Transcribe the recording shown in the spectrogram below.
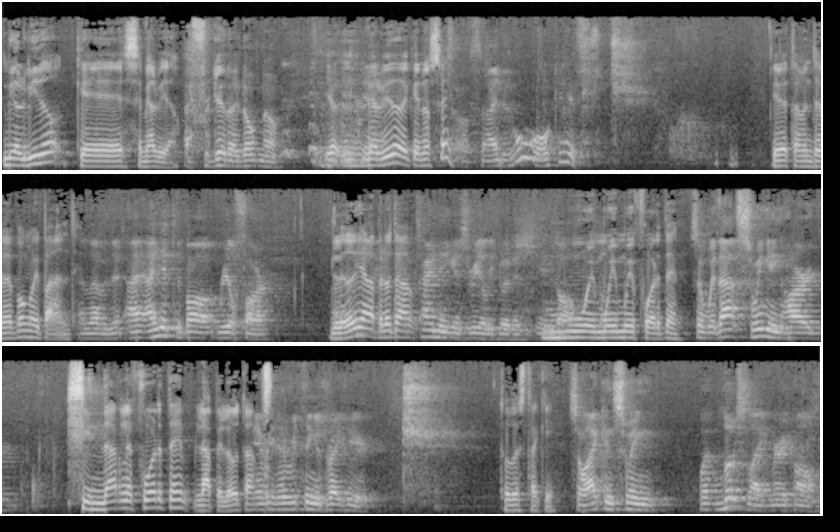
Me olvido que se me ha olvidado. Yo- me olvido de que no sé. So I just, oh, okay. Directamente me pongo y para adelante. Le doy a la pelota muy, muy, muy fuerte. Sin darle fuerte, la pelota, every, everything is right here. todo está aquí. So I can swing what looks like very calm.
